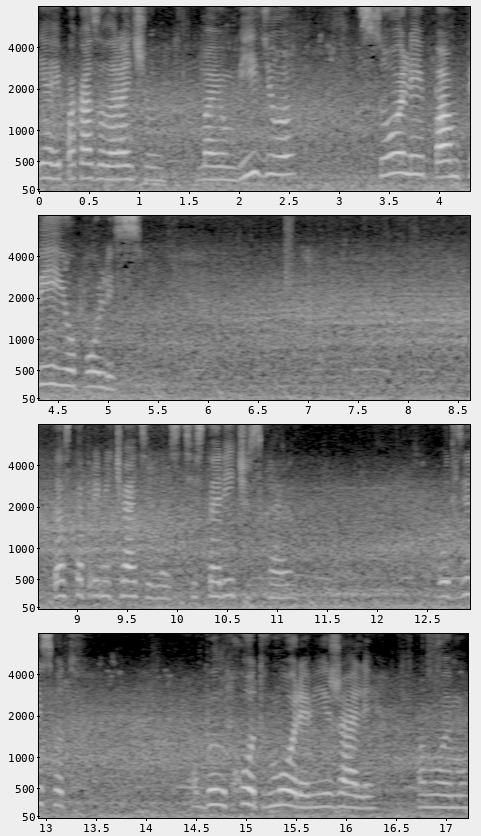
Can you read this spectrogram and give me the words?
я и показывала раньше в моем видео. Соли Помпеиополис. Достопримечательность историческая. Вот здесь вот был вход в море, въезжали, по-моему.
